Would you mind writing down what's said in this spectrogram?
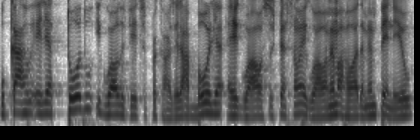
O carro ele é todo igual do V8 Supercars. Ele, a bolha é igual, a suspensão é igual, a mesma roda, mesmo pneu.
